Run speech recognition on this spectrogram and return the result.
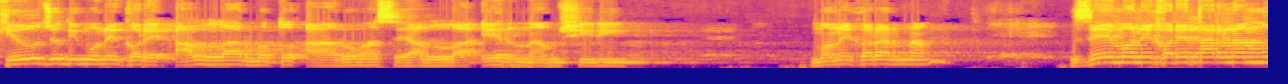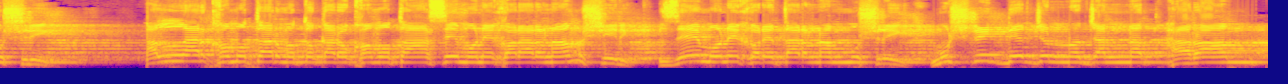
কেউ যদি মনে করে আল্লাহর মতো আরও আছে, আল্লাহ এর নাম শিরিক মনে করার নাম? যে মনে করে তার নাম মুশরিক। আল্লাহর ক্ষমতার মতো কারও ক্ষমতা আছে মনে করার নাম শিরিক। যে মনে করে তার নাম মুশরিক। মুশরিকদের জন্য জান্নাত হারাম।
